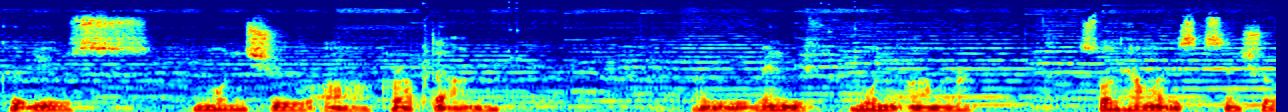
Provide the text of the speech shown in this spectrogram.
could use Moon Shield or Corrupted Armor. Uh, we went with Moon Armor. Stone Helmet is essential.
